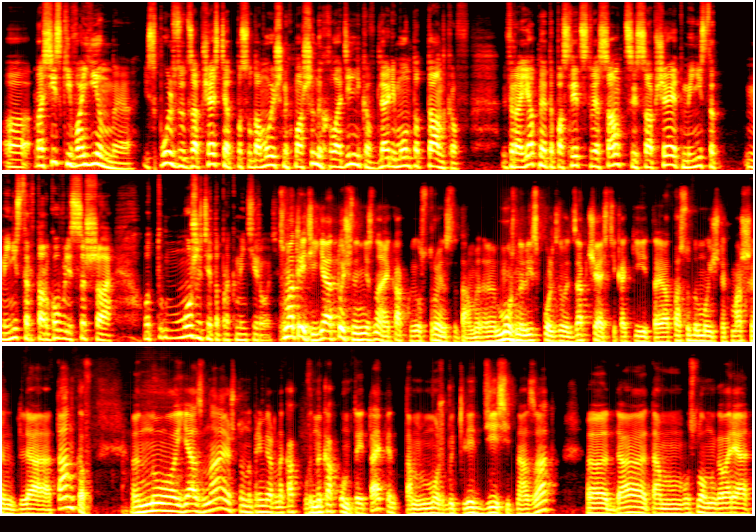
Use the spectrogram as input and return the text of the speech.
А, российские военные используют запчасти от посудомоечных машин и холодильников для ремонта танков. Вероятно, это последствия санкций, сообщает министр министр торговли США. Вот можете это прокомментировать? Смотрите, я точно не знаю, как устроен там, э, можно ли использовать запчасти какие-то от посудомоечных машин для танков, но я знаю, что, например, на, как, на каком-то этапе, там, может быть, лет 10 назад, да, там, условно говоря,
